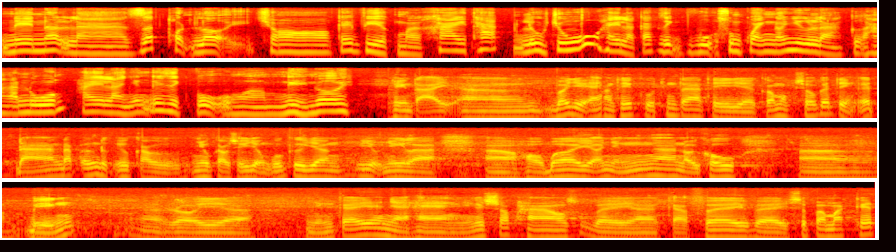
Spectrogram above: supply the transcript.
nên là rất thuận lợi cho cái việc mà khai thác, lưu trú hay là các dịch vụ xung quanh nó như là cửa hàng ăn uống hay là những cái dịch vụ ờ, nghỉ ngơi. Hiện tại ờ, với dự án Phan Thiết của chúng ta thì có một số cái tiện ích đã đáp ứng được yêu cầu, nhu cầu sử dụng của cư dân ví dụ như là ờ, hồ bơi ở những nội khu biển rồi những cái nhà hàng, những cái shop house về cà phê, về supermarket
